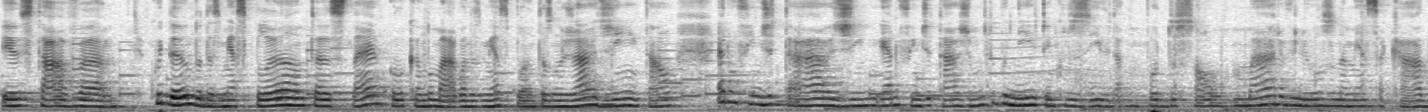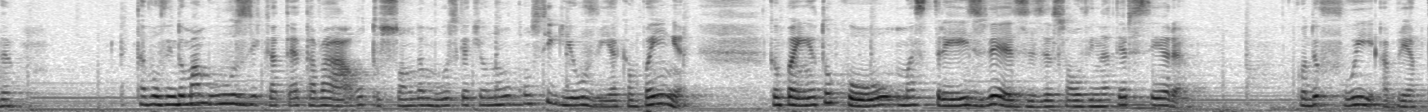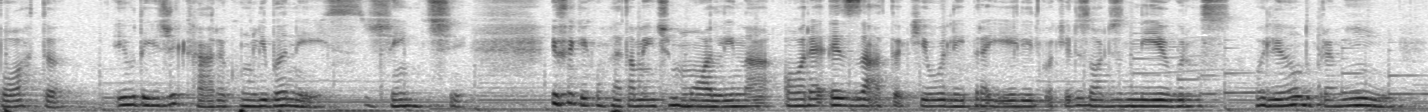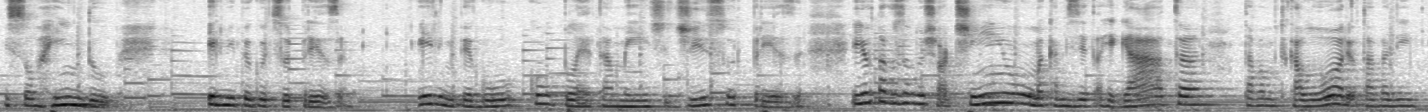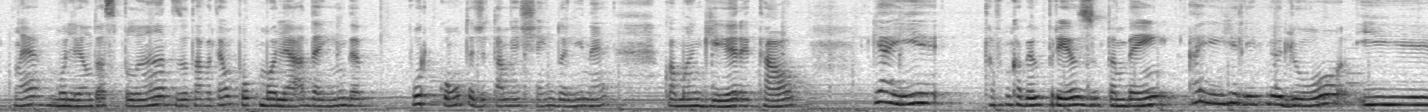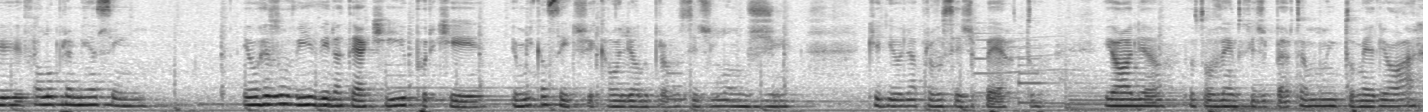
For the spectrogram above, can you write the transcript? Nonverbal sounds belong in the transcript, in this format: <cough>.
eu estava cuidando das minhas plantas, né? Colocando uma água nas minhas plantas no jardim e tal. Era um fim de tarde, era um fim de tarde muito bonito, inclusive, dava um pôr do sol maravilhoso na minha sacada. Tava ouvindo uma música, até tava alto o som da música que eu não conseguia ouvir a campainha. A campainha tocou umas três vezes, eu só ouvi na terceira. Quando eu fui abrir a porta, eu dei de cara com um libanês. Gente, eu fiquei completamente mole na hora exata que eu olhei para ele, ele com aqueles olhos negros, olhando para mim e sorrindo. Ele me pegou de surpresa. Ele me pegou completamente de surpresa. E eu tava usando um shortinho, uma camiseta regata, Tava muito calor, eu tava ali, né, molhando as plantas, eu tava até um pouco molhada ainda por conta de estar tá mexendo ali, né, com a mangueira e tal. E aí tava com o cabelo preso também. Aí ele me olhou e falou para mim assim: "Eu resolvi vir até aqui porque eu me cansei de ficar olhando para você de longe. Queria olhar para você de perto." E olha, eu tô vendo que de perto é muito melhor.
